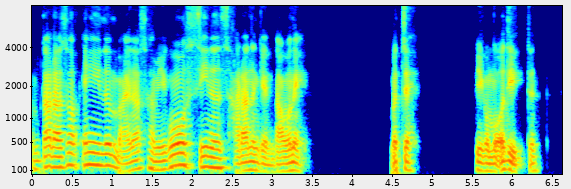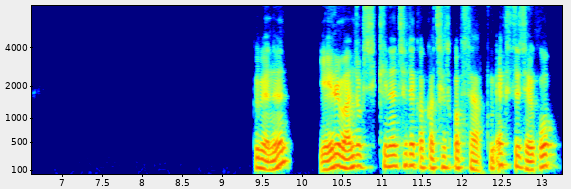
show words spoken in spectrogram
그럼 따라서 a는 마이너스 3이고 c는 4라는 게 나오네. 맞지? 이거 뭐 어디 있든. 그러면은 얘를 만족시키는 최대값과 최소값이야. 그럼 x제곱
